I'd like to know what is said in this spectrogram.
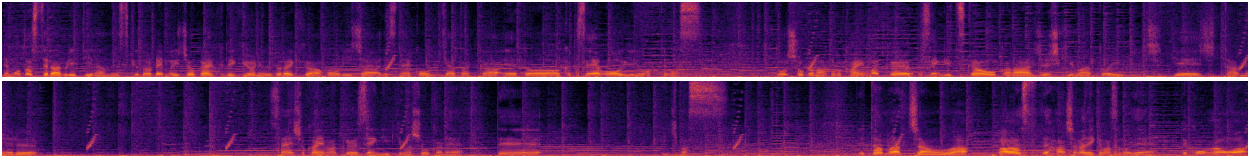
で持たせてるアビリティなんですけどレム一応回復できるようにウドラキュアホーリージャーですね。攻撃アタッカー。えっ、ー、と覚醒奥義持ってます。どうしようかな。この開幕戦技使おうかな。重式まとい1ゲージ貯める。最初開幕戦技いきましょうかね。でいきます。でたまちゃんはバーストで反射ができますのでで後半は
